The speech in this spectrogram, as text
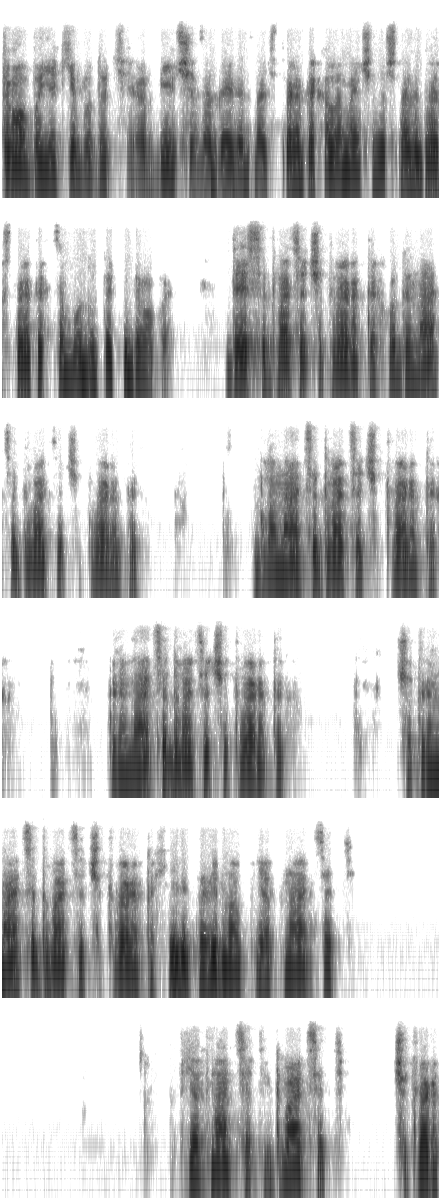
дроби, які будуть більші за 9 24, але менші за 16 24, це будуть такі дроби. 10 24, 11 24, 12 24, 13 24, 14 24 і відповідно 15 15 24.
